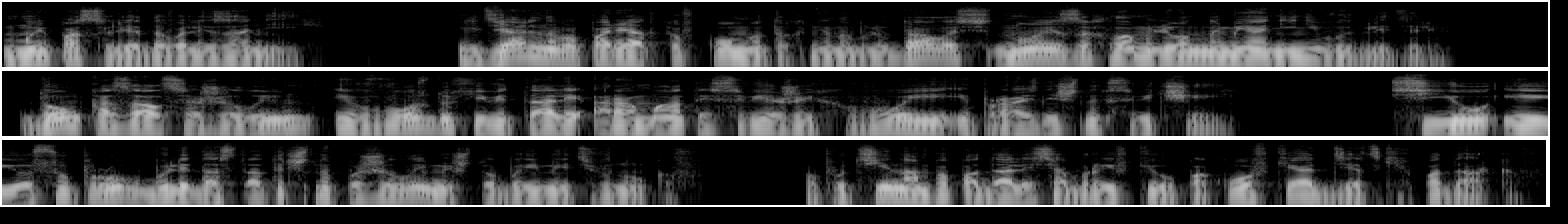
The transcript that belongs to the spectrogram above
Мы последовали за ней. Идеального порядка в комнатах не наблюдалось, но и захламленными они не выглядели. Дом казался жилым, и в воздухе витали ароматы свежей хвои и праздничных свечей. Сью и ее супруг были достаточно пожилыми, чтобы иметь внуков. По пути нам попадались обрывки упаковки от детских подарков.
